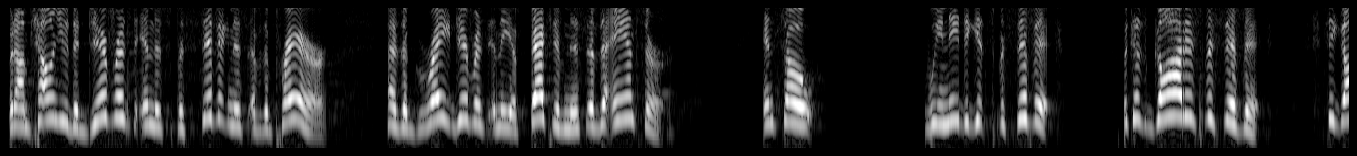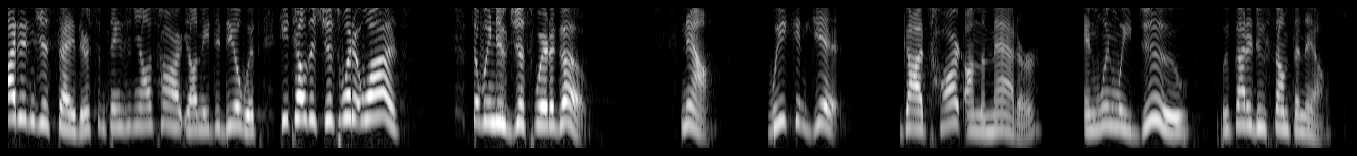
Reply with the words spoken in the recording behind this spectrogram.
but I'm telling you the difference in the specificness of the prayer has a great difference in the effectiveness of the answer. And so we need to get specific because God is specific. See, God didn't just say, there's some things in y'all's heart y'all need to deal with. He told us just what it was. So we knew just where to go. Now, we can get God's heart on the matter, and when we do, we've got to do something else.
